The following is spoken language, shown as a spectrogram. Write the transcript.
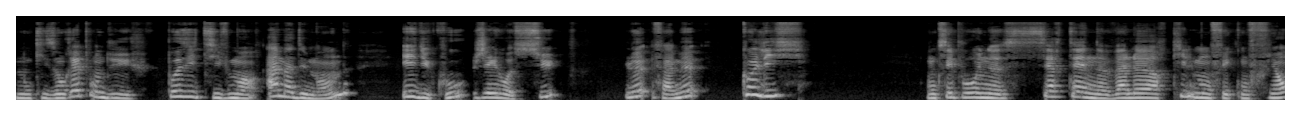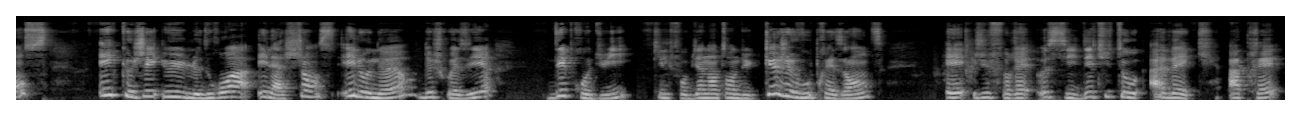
Donc ils ont répondu positivement à ma demande et du coup j'ai reçu le fameux colis. Donc c'est pour une certaine valeur qu'ils m'ont fait confiance et que j'ai eu le droit et la chance et l'honneur de choisir des produits qu'il faut bien entendu que je vous présente et je ferai aussi des tutos avec après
